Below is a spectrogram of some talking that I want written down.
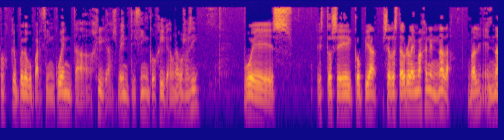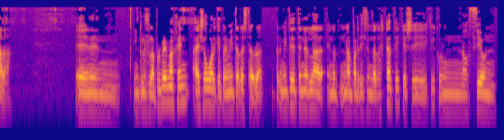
pues que puede ocupar 50 gigas, 25 gigas, una cosa así, pues esto se copia, se restaura la imagen en nada. ¿vale? En nada. incluso la propia imagen hay software que permite restaurar, permite tenerla en una partición de rescate que, se, que con una opción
